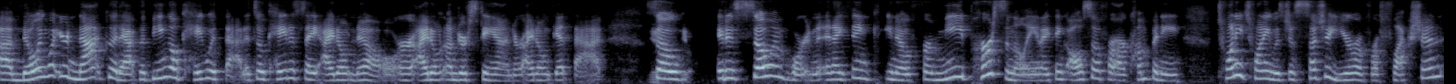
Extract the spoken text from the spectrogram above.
um, knowing what you're not good at, but being okay with that. It's okay to say, I don't know, or I don't understand, or I don't get that. Yeah. So it is so important. And I think, you know, for me personally, and I think also for our company, 2020 was just such a year of reflection,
